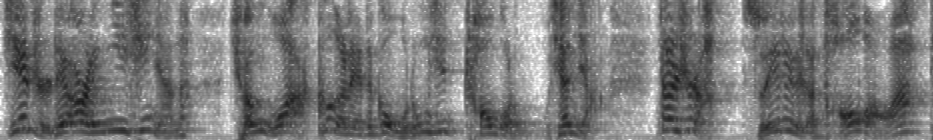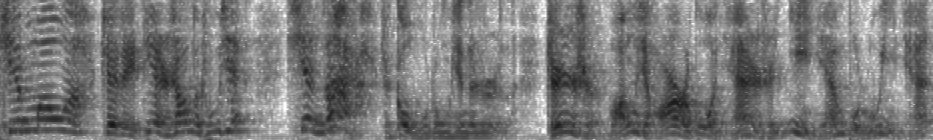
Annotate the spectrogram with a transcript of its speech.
截止这二零一七年呢，全国啊各类的购物中心超过了五千家。但是啊，随着这个淘宝啊、天猫啊这类电商的出现，现在啊这购物中心的日子真是王小二过年是一年不如一年。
